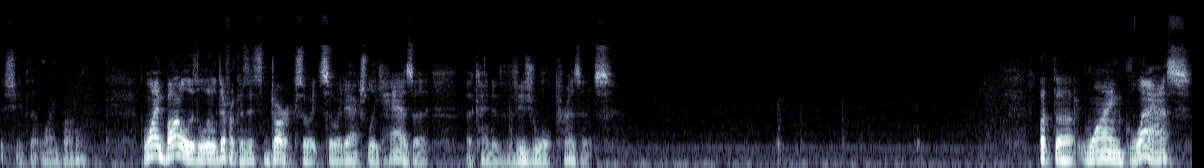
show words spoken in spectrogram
the shape of that wine bottle. The wine bottle is a little different because it's dark, so it so it actually has a, a kind of visual presence. But the wine glass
